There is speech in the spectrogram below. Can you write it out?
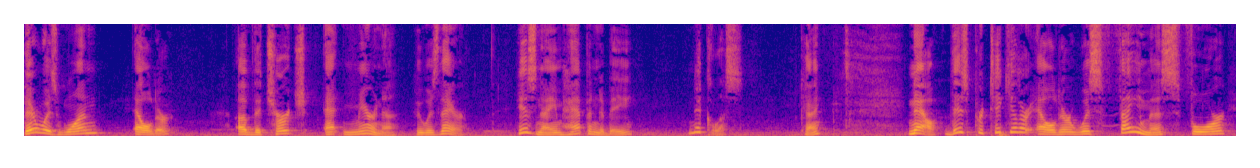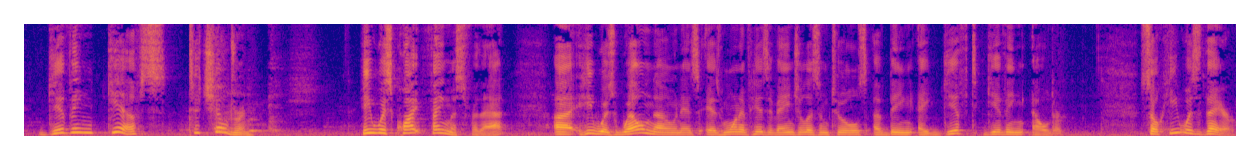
There was one elder of the church at Smyrna who was there. His name happened to be Nicholas. Okay? Now, this particular elder was famous for giving gifts to children. He was quite famous for that. Uh, he was well known as, as one of his evangelism tools of being a gift giving elder. So he was there.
